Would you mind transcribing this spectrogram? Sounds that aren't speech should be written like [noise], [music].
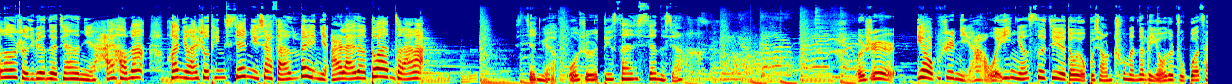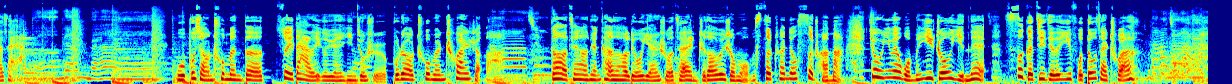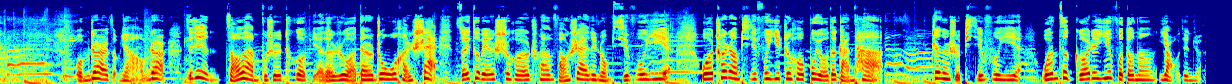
Hello，手机边最亲爱的你还好吗？欢迎你来收听仙女下凡为你而来的段子来了。仙女，我是第三仙的仙，[laughs] 我是要不是你啊，我一年四季都有不想出门的理由的主播彩彩啊。我不想出门的最大的一个原因就是不知道出门穿什么。刚好前两天看到留言说：“彩彩，你知道为什么我们四川叫四川吗？就是因为我们一周以内四个季节的衣服都在穿。”我们这儿怎么样？我们这儿最近早晚不是特别的热，但是中午很晒，所以特别适合穿防晒那种皮肤衣。我穿上皮肤衣之后，不由得感叹：真的是皮肤衣，蚊子隔着衣服都能咬进去。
